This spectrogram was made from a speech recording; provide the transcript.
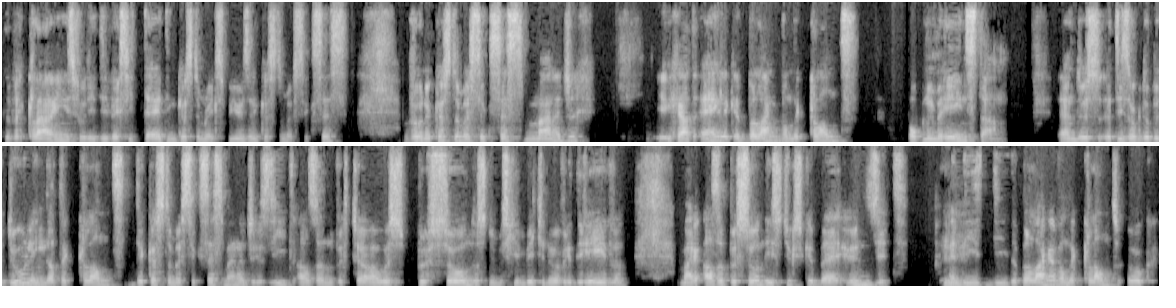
de verklaring is voor die diversiteit in customer experience en customer success. Voor een customer success manager gaat eigenlijk het belang van de klant op nummer één staan. En dus het is ook de bedoeling dat de klant de customer success manager ziet als een vertrouwenspersoon, dat is nu misschien een beetje overdreven, maar als een persoon die een stukje bij hun zit. En hmm. die, die de belangen van de klant ook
